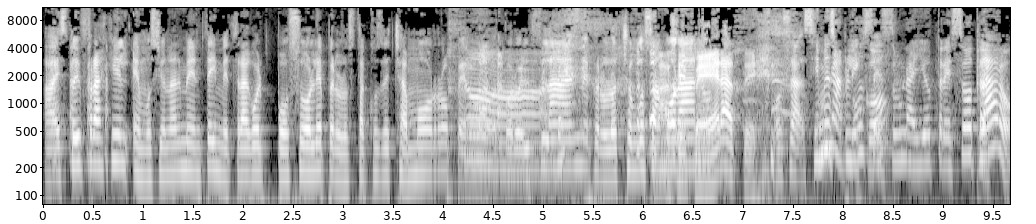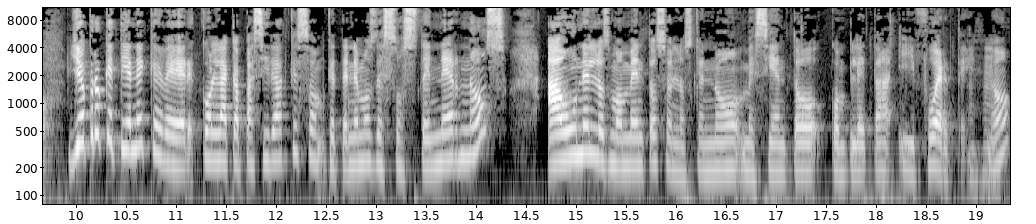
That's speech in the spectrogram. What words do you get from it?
a estoy frágil emocionalmente y me trago el pozole, pero los tacos de chamorro, pero, No. pero el flan, pero los chongos Ah, sí, zamoranos? espérate. O sea, ¿sí me una explico? cosa es una y otra es otra. Claro. Yo creo que tiene que ver con la capacidad que, son, que tenemos de sostenernos aún en los momentos en los que no me siento completa y fuerte, ¿no?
